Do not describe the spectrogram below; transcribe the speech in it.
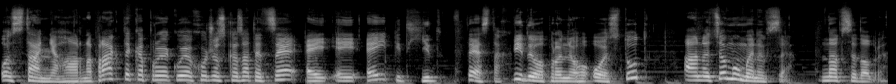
Остання гарна практика, про яку я хочу сказати, це AAA підхід в тестах. Відео про нього ось тут. А на цьому в мене все. На все добре.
